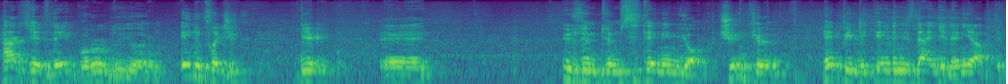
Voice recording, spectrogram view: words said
herkesle gurur duyuyorum. En ufacık bir e, üzüntüm, sitemim yok. Çünkü hep birlikte elimizden geleni yaptık.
